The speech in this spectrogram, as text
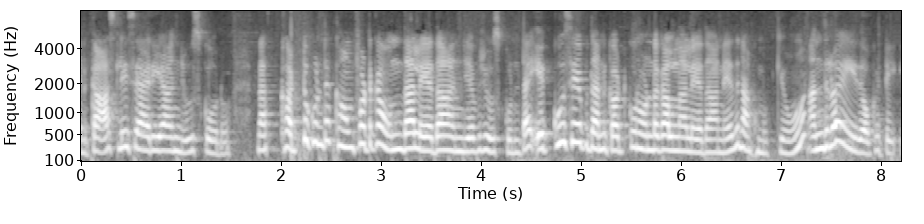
దాని కాస్ట్లీ శారీయా అని చూసుకోను. నాకు కట్టుకుంటే కంఫర్ట్గా ఉందా లేదా అని చెప్పి చూసుకుంటా. ఎక్కువసేపు దాన్ని కట్టుకుని ఉండగలనా లేదా అనేది నాకు ముఖ్యం. అందులో ఇది ఒకటి.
